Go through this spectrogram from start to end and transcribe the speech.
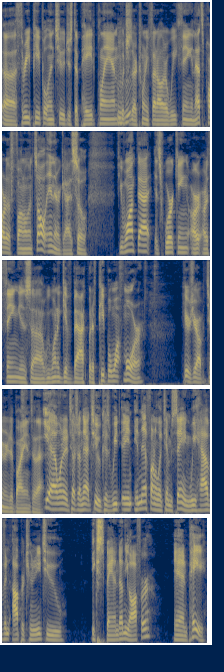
uh, three people into just a paid plan, which is our $25 a week thing, and that's part of the funnel. And it's all in there, guys. So if you want that, it's working. Our our thing is uh, we want to give back, but if people want more, here's your opportunity to buy into that. Yeah, I wanted to touch on that too because we in, in that funnel, like Tim's saying, we have an opportunity to expand on the offer and pay,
